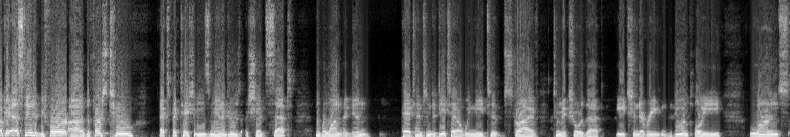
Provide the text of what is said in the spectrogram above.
Okay, as stated before, uh, the first two expectations managers should set. Number one, again, pay attention to detail. We need to strive to make sure that each and every new employee learns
